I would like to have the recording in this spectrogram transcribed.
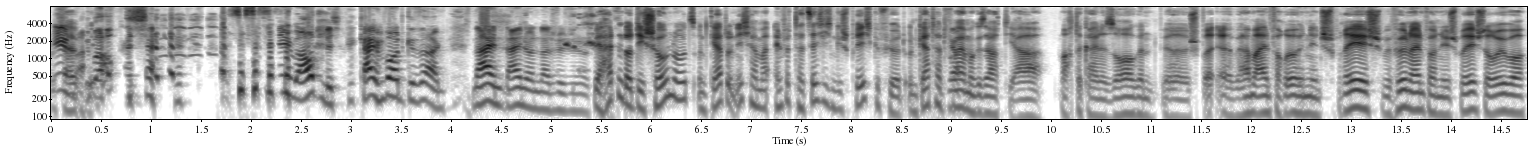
Äh, überhaupt nicht. überhaupt nicht. Kein Wort gesagt. Nein, nein, und natürlich nicht. Wir hatten dort die Shownotes und Gerd und ich haben einfach tatsächlich ein Gespräch geführt. Und Gerd hat vorher ja. mal gesagt, ja, mach dir keine Sorgen. Wir, äh, wir haben einfach irgendein Gespräch, wir führen einfach ein Gespräch darüber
